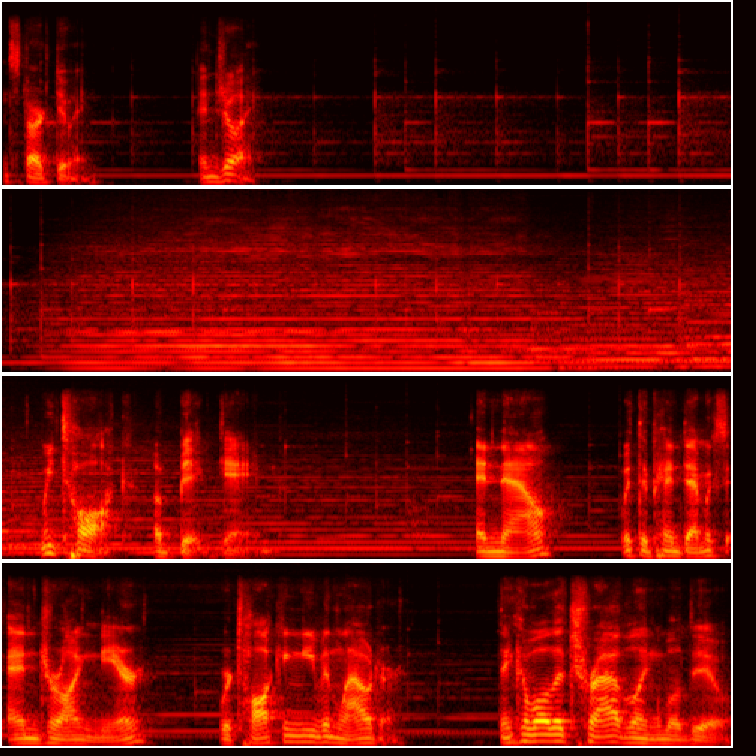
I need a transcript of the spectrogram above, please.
and start doing. Enjoy. We talk a big game. And now with the pandemic's end drawing near, we're talking even louder. Think of all the traveling we'll do,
